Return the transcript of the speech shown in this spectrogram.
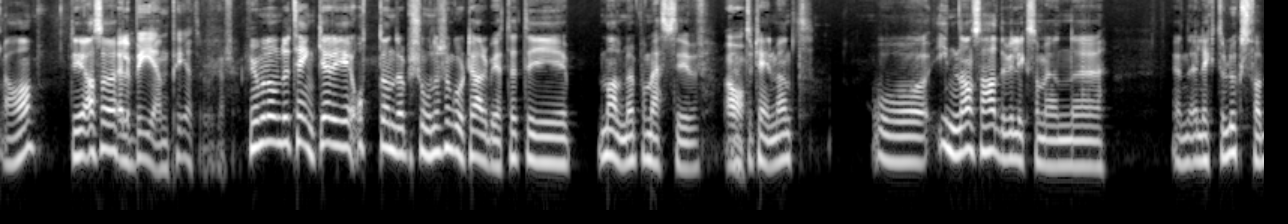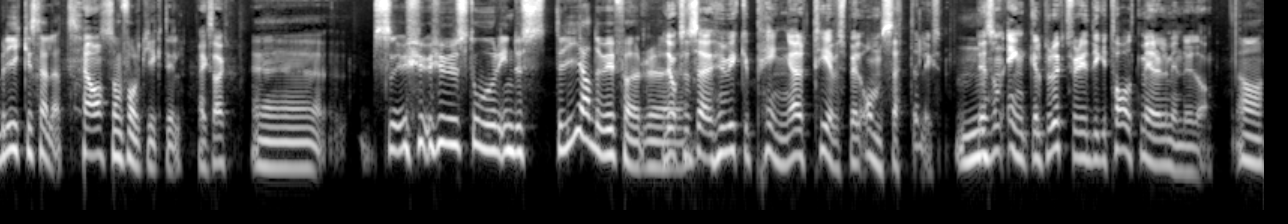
Ja, det är alltså... Eller BNP det väl kanske. Jo, men om du tänker, det är 800 personer som går till arbetet i Malmö på Massive Ja. Entertainment. Och innan så hade vi liksom en, eh, en Electrolux-fabrik istället. Ja. Som folk gick till. Exakt. Eh, så hur, hur stor industri hade vi för? Det är också så här, hur mycket pengar tv-spel omsätter liksom. Mm. Det är en sån enkel produkt för det är digitalt mer eller mindre idag. Ja,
